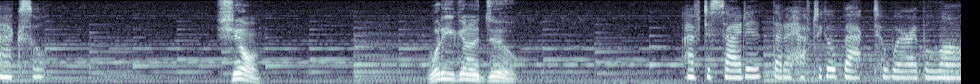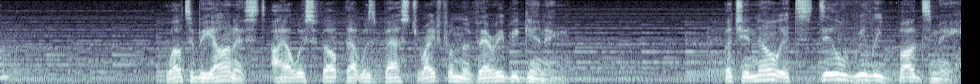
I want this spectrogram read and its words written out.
Axel, Xion, what are you gonna do? I've decided that I have to go back to where I belong. Well, to be honest, I always felt that was best right from the very beginning. But you know, it still really bugs me.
